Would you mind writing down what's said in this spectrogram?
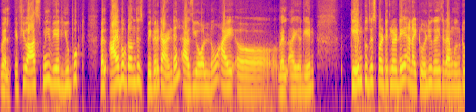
well if you ask me where you booked well i booked on this bigger candle. As you all know i uh, well i again came to this particular day and I told you guys that I'm going to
